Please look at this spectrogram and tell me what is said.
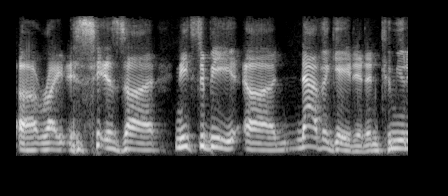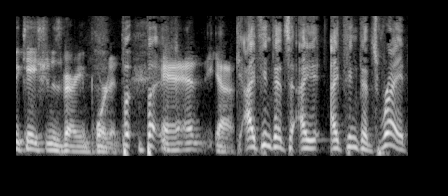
uh, right is is uh, needs to be uh, navigated and communication is very important. But, but and, yeah. I think that's I, I think that's right.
